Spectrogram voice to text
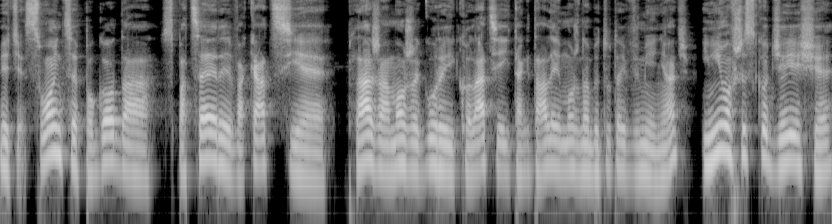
Wiecie, słońce, pogoda, spacery, wakacje, plaża, morze, góry i kolacje i tak dalej można by tutaj wymieniać. I mimo wszystko dzieje się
